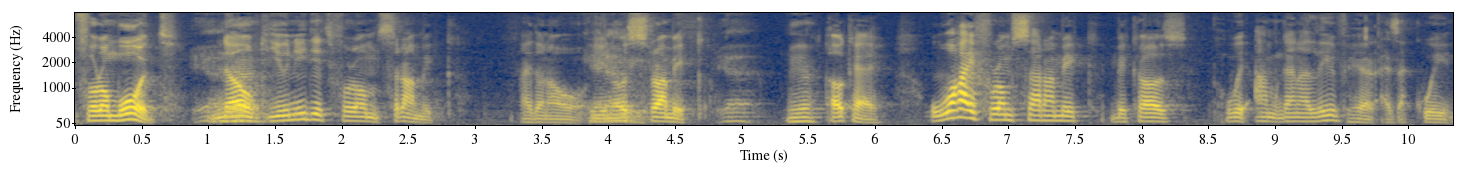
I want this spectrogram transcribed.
from wood. no, you need it from ceramic. I don't know. You know ceramic. Yeah. Yeah. Okay. Why from ceramic? Because we, I'm gonna live here as a queen.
